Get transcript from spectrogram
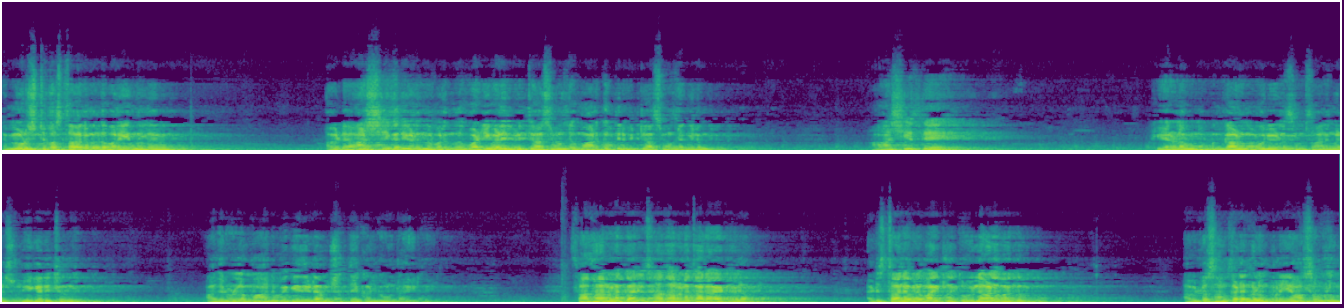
കമ്മ്യൂണിസ്റ്റ് പ്രസ്ഥാനം എന്ന് പറയുന്നത് അവരുടെ ആശയഗതികൾ എന്ന് പറയുന്നത് വഴികളിൽ വ്യത്യാസമുണ്ട് മാർഗത്തിൽ വ്യത്യാസമുണ്ടെങ്കിലും ആശയത്തെ കേരളവും ബംഗാളും പോലെയുള്ള സംസ്ഥാനങ്ങൾ സ്വീകരിച്ചത് അതിലുള്ള മാനവികതയുടെ അംശത്തെ കണ്ടുകൊണ്ടായിരുന്നു. സാധാരണക്കാരിൽ സാധാരണക്കാരായിട്ടുള്ള അടിസ്ഥാനപരമായിട്ടുള്ള തൊഴിലാളി വർഗം അവരുടെ സങ്കടങ്ങളും പ്രയാസങ്ങളും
